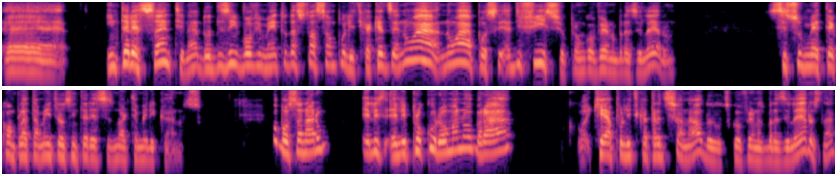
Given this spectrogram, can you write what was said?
é, interessante né, do desenvolvimento da situação política. Quer dizer, não há, não há é difícil para um governo brasileiro se submeter completamente aos interesses norte-americanos. O Bolsonaro ele, ele procurou manobrar, que é a política tradicional dos governos brasileiros, né,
